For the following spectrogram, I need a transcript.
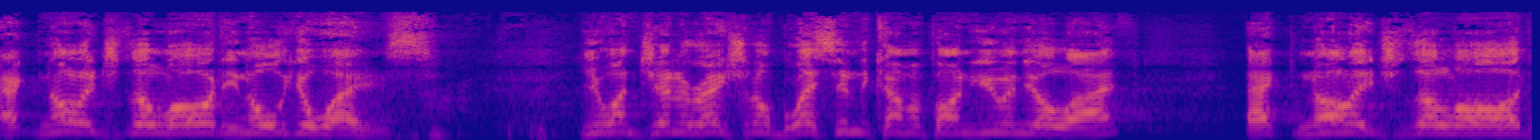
Acknowledge the Lord in all your ways. You want generational blessing to come upon you and your life? Acknowledge the Lord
